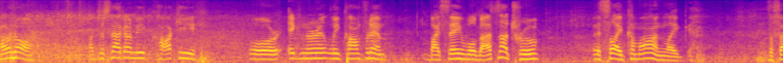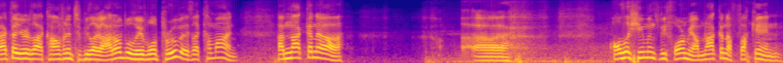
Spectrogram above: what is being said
I don't know. I'm just not gonna be cocky or ignorantly confident by saying, well, that's not true. It's like, come on, like the fact that you're that confident to be like, I don't believe, we'll prove it. It's like, come on. I'm not gonna, uh, all the humans before me, I'm not gonna fucking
